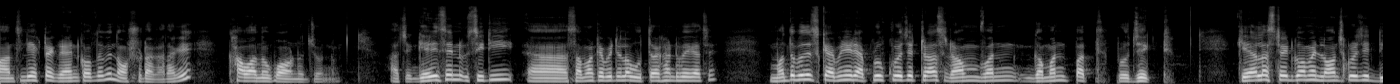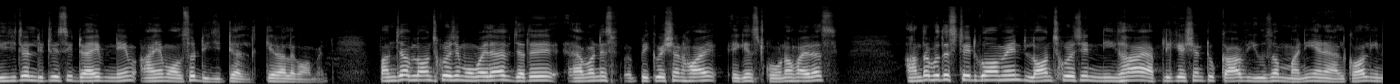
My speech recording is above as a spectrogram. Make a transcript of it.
মান্থলি একটা গ্র্যান্ড কত দেবে? নশো টাকা, তাকে খাওয়ানো, পড়ানোর জন্য। আচ্ছা Gairsain city summer capital of Uttarakhand হয়ে গেছে। মধ্যপ্রদেশ ক্যাবিনেট অ্যাপ্রুভ করেছে trust Ram Van Gaman Path project Kerala state government launch করেছে digital literacy drive name I am also digital Kerala government Punjab launch করেছে মোবাইল অ্যাপ যাতে অ্যাওয়ারনেস প্রিকুয়েশন হয় against corona virus Andhra Pradesh state government launch করেছে Nigha application to curb use of money and alcohol in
